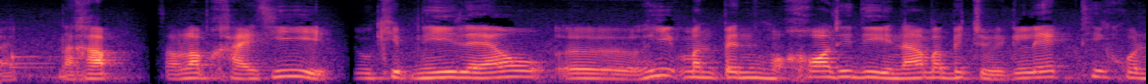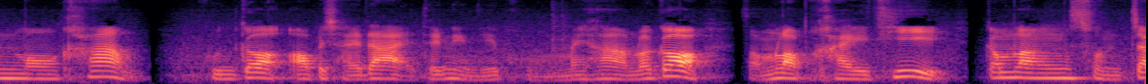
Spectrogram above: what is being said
300 นะครับสำหรับใครที่ดูคลิปนี้แล้วเออเฮ้ยมันเป็นหัวข้อที่ดีนะ มันเป็นจุดเล็กๆที่คนมองข้าม คุณก็เอาไปใช้ได้ เทคนิคนี้ผมไม่ห้าม แล้วก็สำหรับใครที่กำลังสนใจ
